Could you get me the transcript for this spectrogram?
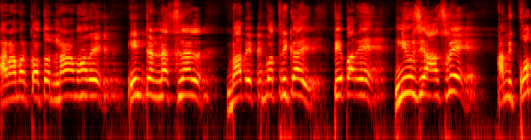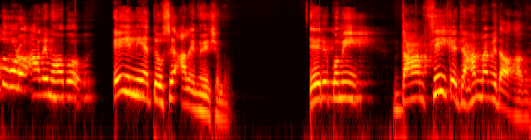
আর আমার কত নাম হবে? ইন্টারন্যাশনাল ভাবে পত্রিকায় পেপারে নিউজে আসবে। আমি কত বড় আলেম হব? এই নিয়েতেও সে আলেম হয়েছিল। এরকমই দানশীলকে জাহান নামে দেওয়া হবে।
